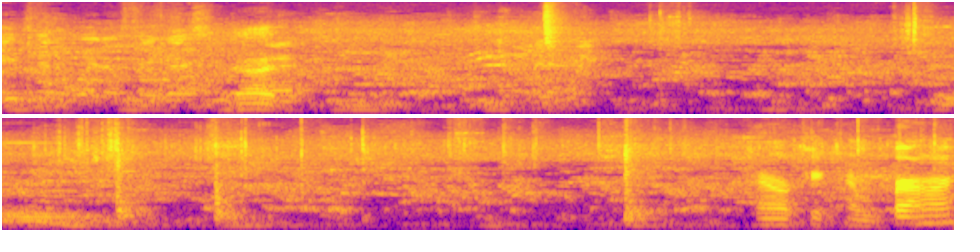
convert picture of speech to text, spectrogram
Is currently running a game. Anyway, Alright. How can burn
